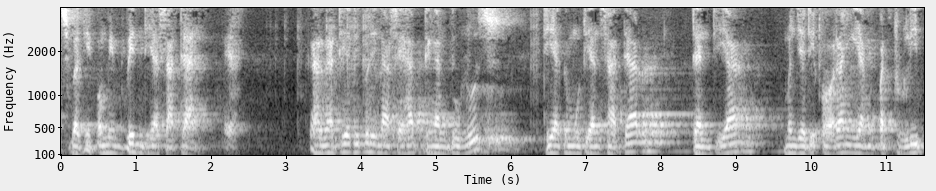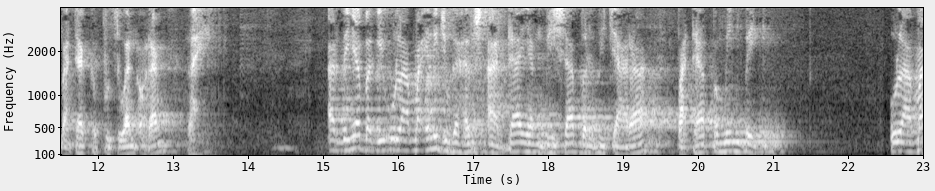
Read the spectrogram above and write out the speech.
sebagai pemimpin dia sadar ya. Karena dia diberi nasihat dengan tulus Dia kemudian sadar Dan dia menjadi orang yang peduli pada kebutuhan orang lain. Artinya bagi ulama ini juga harus ada yang bisa berbicara pada pemimpin. Ulama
